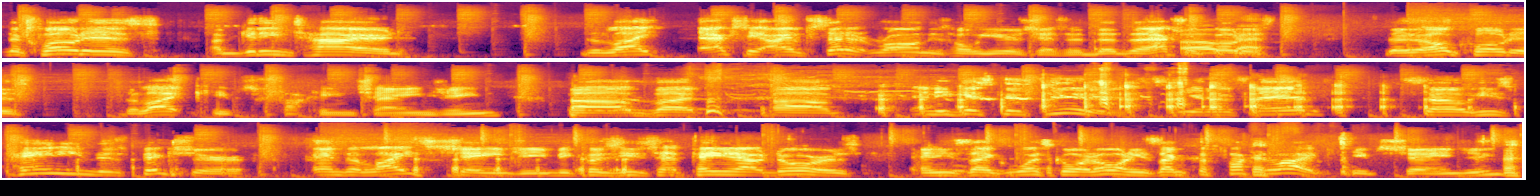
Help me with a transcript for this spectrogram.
the quote is, "I'm getting tired." The light. Actually, I've said it wrong these whole years, Jesse. The, the actual quote is, the whole quote is, "The light keeps fucking changing," uh, but um, and he gets confused. You know what I'm saying? So he's painting this picture, and the light's changing because he's painting outdoors, and he's like, "What's going on?" He's like, "The fucking light keeps changing."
